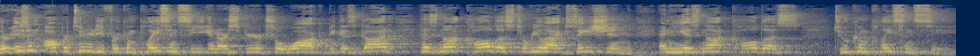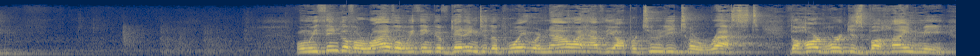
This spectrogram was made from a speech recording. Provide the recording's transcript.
There is an opportunity for complacency in our spiritual walk because God has not called us to relaxation and He has not called us to complacency. When we think of arrival, we think of getting to the point where now I have the opportunity to rest. The hard work is behind me.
